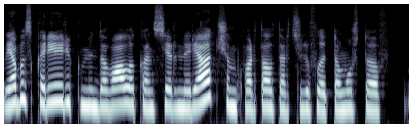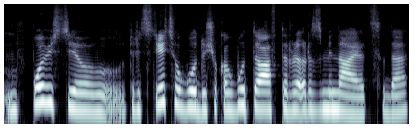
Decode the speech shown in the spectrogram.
Я бы скорее рекомендовала консервный ряд, чем квартал Тортилю Флэт, потому что в, в повести 33-го года еще как будто автор разминается, да.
